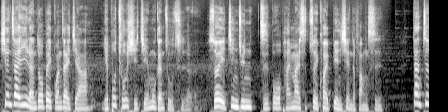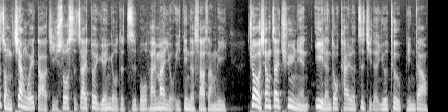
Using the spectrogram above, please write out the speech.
现在艺人都被关在家，也不出席节目跟主持了，所以进军直播拍卖是最快变现的方式。但这种降维打击，说实在，对原有的直播拍卖有一定的杀伤力。就好像在去年，艺人都开了自己的 YouTube 频道，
